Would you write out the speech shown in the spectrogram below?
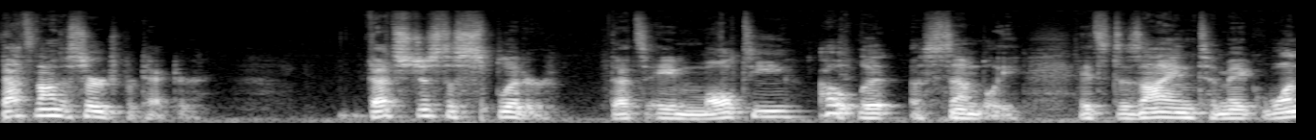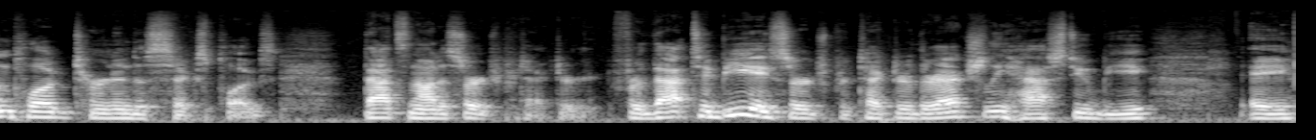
that's not a surge protector. That's just a splitter. That's a multi-outlet assembly. It's designed to make one plug turn into six plugs. That's not a surge protector. For that to be a surge protector, there actually has to be a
